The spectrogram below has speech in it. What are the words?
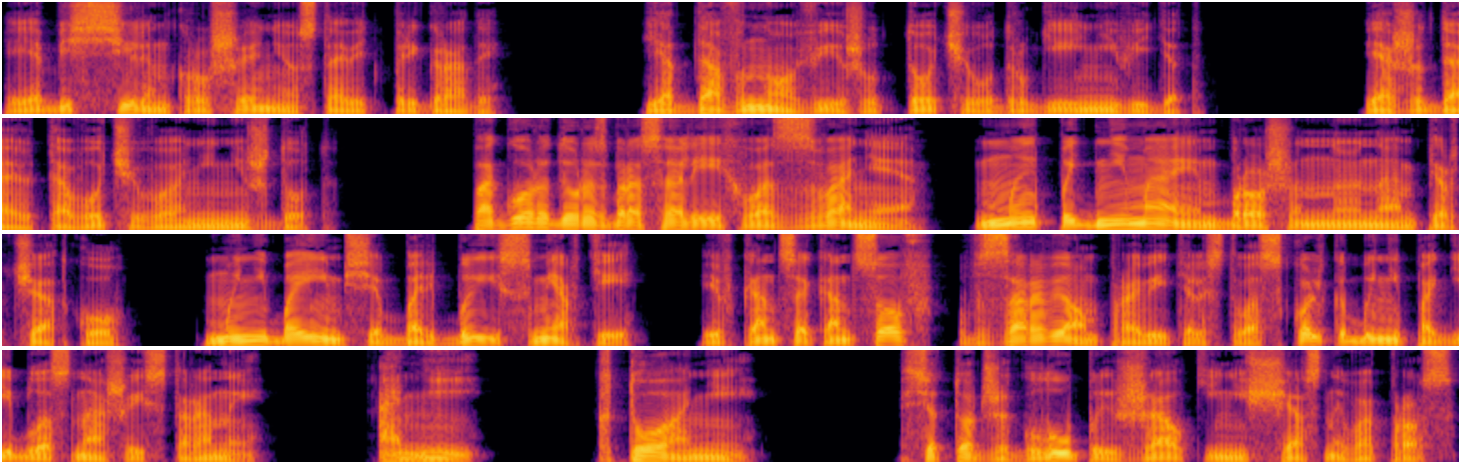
И я бессилен крушению ставить преграды. Я давно вижу то, чего другие не видят. И ожидаю того, чего они не ждут. По городу разбросали их воззвания. Мы поднимаем брошенную нам перчатку. Мы не боимся борьбы и смерти. И в конце концов взорвем правительство, сколько бы ни погибло с нашей стороны. Они. Кто они? Все тот же глупый, жалкий, несчастный вопрос.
